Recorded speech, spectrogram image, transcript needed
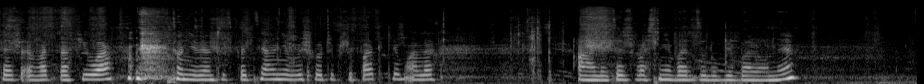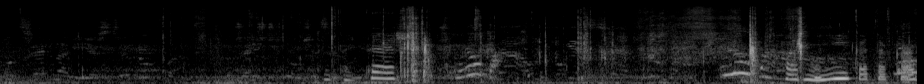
też Ewa trafiła. To nie wiem, czy specjalnie wyszło, czy przypadkiem, ale ale też właśnie bardzo lubię balony. Tutaj też. Harmonijka taka.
